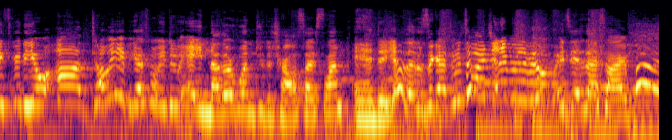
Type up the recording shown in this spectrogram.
today's video. Uh, tell me if you guys want me to do another one to the travel size slime. And uh, yeah, that is it guys. Thank you so much. And I really, hope it's that time. Bye.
